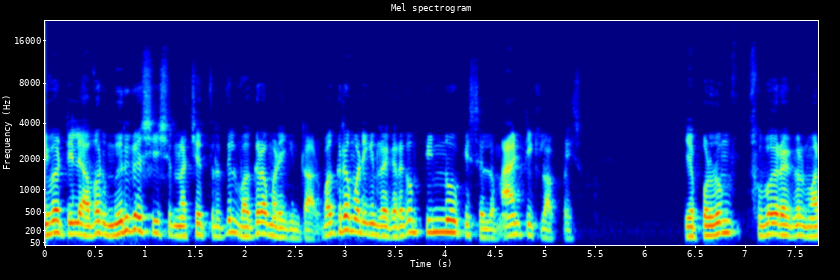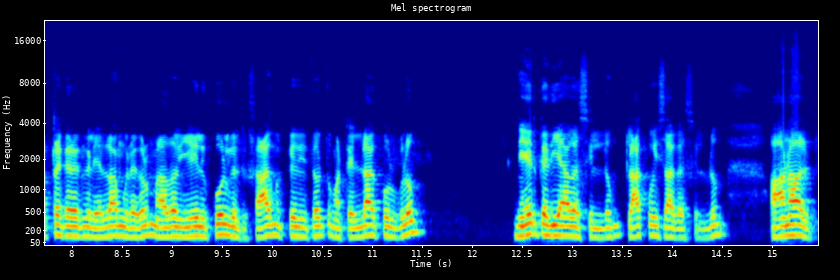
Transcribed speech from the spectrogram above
இவற்றில் அவர் மிருகசீஷ நட்சத்திரத்தில் வக்ரம் அடைகின்றார். வக்ரம் அடைகின்ற கிரகம் பின்னோக்கி செல்லும் ஆன்டி கிளாக் வைஸ் எப்பொழுதும் சுப கிரகங்கள் மற்ற கிரகங்கள் எல்லாம் கிரகங்களும் அதாவது ஏழு கோள்கள் சாகு கேள்வி தவிர்த்து மற்ற எல்லா கோள்களும் நேர்கதியாக செல்லும் கிளாக் வைஸாக செல்லும். ஆனால்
